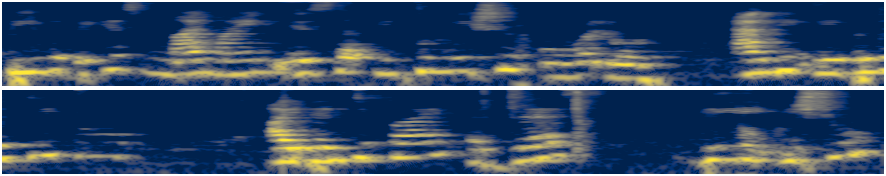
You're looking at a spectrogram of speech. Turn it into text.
being the biggest in my mind is the information overload and the ability to identify, address the issue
